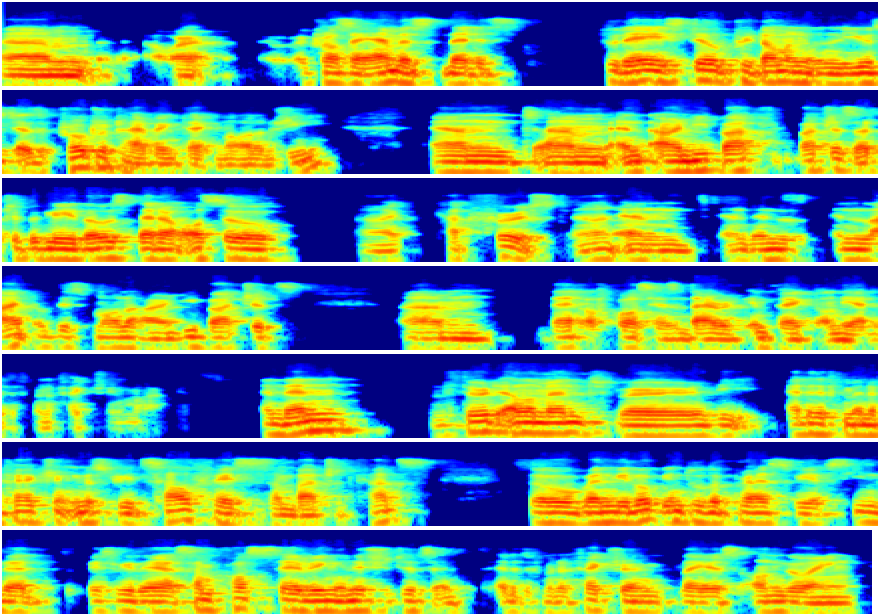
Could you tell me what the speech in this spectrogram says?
um, or across AM is that it's today still predominantly used as a prototyping technology, and um, and R&D budgets are typically those that are also uh, cut first. Uh, and and in, in light of the smaller R&D budgets, um, that of course has a direct impact on the additive manufacturing markets. And then the third element where the additive manufacturing industry itself faces some budget cuts. So when we look into the press, we have seen that basically there are some cost saving initiatives and additive manufacturing players ongoing.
